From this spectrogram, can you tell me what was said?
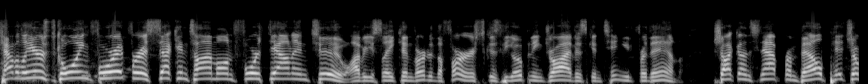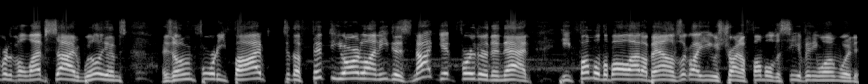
Cavaliers going for it for a second time on fourth down and two. Obviously converted the first because the opening drive has continued for them. Shotgun snap from Bell, pitch over to the left side. Williams, his own 45 to the 50 yard line. He does not get further than that. He fumbled the ball out of bounds. Looked like he was trying to fumble to see if anyone would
